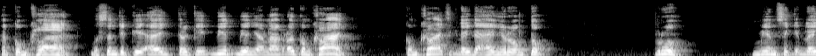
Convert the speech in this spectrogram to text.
ថាកុំខ្លាច បើសិនជាគេឯងត្រូវគេបៀតបៀនយ៉ាងណាក៏ដោយកុំខ្លាចកុំខ្លាចសេចក្តីដែលឯងរងទុក្ខព្រោះមានសេចក្តី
